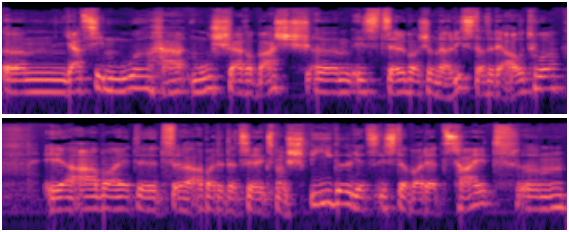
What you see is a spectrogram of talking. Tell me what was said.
Ähm, Yassin Musharbash ähm, ist selber Journalist, also der Autor. Er arbeitet, äh, arbeitet zunächst beim Spiegel, jetzt ist er bei der Zeit, ähm,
